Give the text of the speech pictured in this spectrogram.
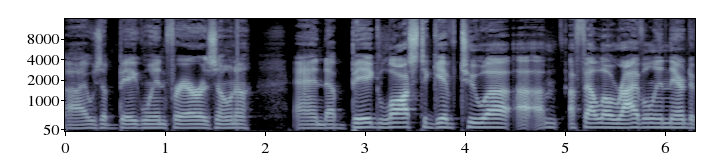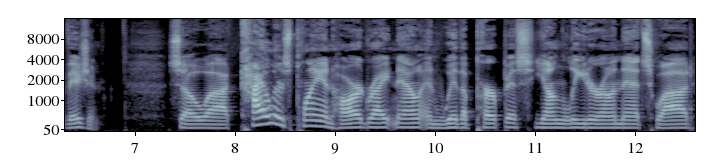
Uh, it was a big win for Arizona and a big loss to give to a, a, a fellow rival in their division. So uh, Kyler's playing hard right now and with a purpose, young leader on that squad.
